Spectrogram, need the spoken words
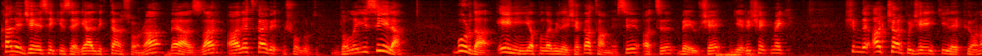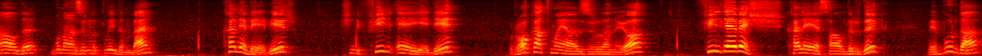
kale C8'e geldikten sonra beyazlar alet kaybetmiş olurdu. Dolayısıyla burada en iyi yapılabilecek at hamlesi atı B3'e geri çekmek. Şimdi at çarpı C2 ile piyon aldı. Buna hazırlıklıydım ben. Kale B1. Şimdi fil E7. Rok atmaya hazırlanıyor. Fil D5. Kaleye saldırdık. Ve burada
